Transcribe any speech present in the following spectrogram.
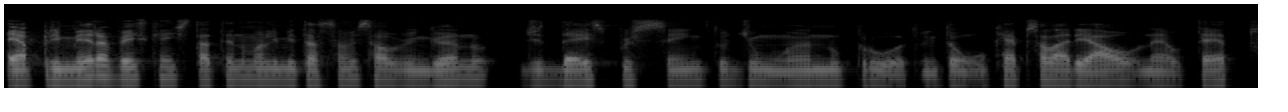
é a primeira vez que a gente está tendo uma limitação, e salvo engano, de 10% de um ano para o outro. Então, o cap salarial, né, o teto,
